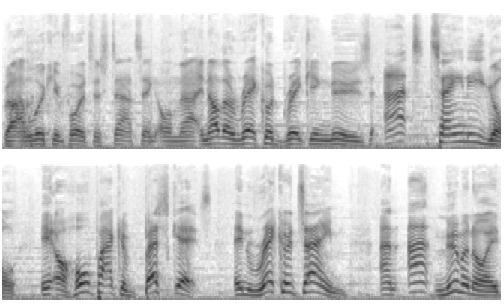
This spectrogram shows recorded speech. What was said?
but I'm looking forward to starting on that. In other record breaking news, at Tine Eagle ate a whole pack of biscuits in record time, and at Numenoid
